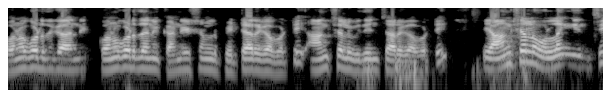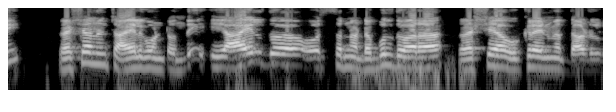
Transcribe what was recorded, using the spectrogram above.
కొనకూడదు కానీ కొనకూడదని కండిషన్లు పెట్టారు కాబట్టి ఆంక్షలు విధించారు కాబట్టి ఈ ఆంక్షలను ఉల్లంఘించి రష్యా నుంచి ఆయిల్ కొంటుంది. ఈ ఆయిల్ వస్తున్న డబ్బుల ద్వారా రష్యా ఉక్రెయిన్ మీద దాడులు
